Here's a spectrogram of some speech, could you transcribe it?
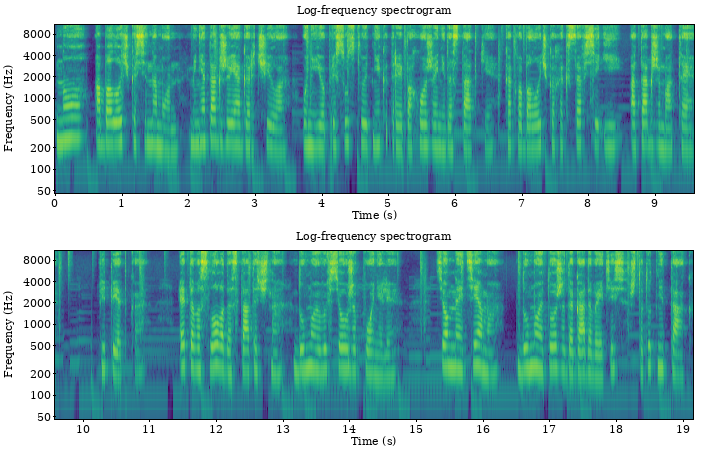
Но оболочка Cinnamon меня также и огорчила. У нее присутствуют некоторые похожие недостатки, как в оболочках XFCE, а также Mate. Пипетка. Этого слова достаточно, думаю, вы все уже поняли. Темная тема, думаю, тоже догадываетесь, что тут не так.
